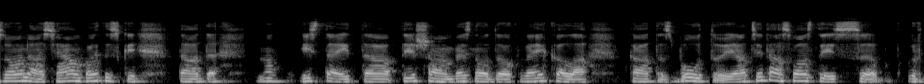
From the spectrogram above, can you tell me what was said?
zonās, jā, un faktiski tāda nu, izteikta tiešām beznodokļu veikala, kā tas būtu, ja citās valstīs, kur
